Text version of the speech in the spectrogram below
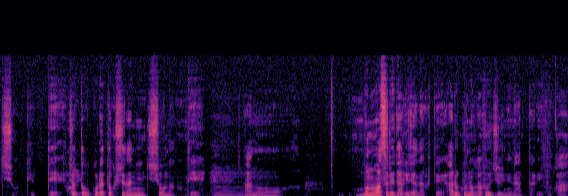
知症って言って、ちょっとこれは特殊な認知症なので、あの物忘れだけじゃなくて歩くのが不自由になったりとか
